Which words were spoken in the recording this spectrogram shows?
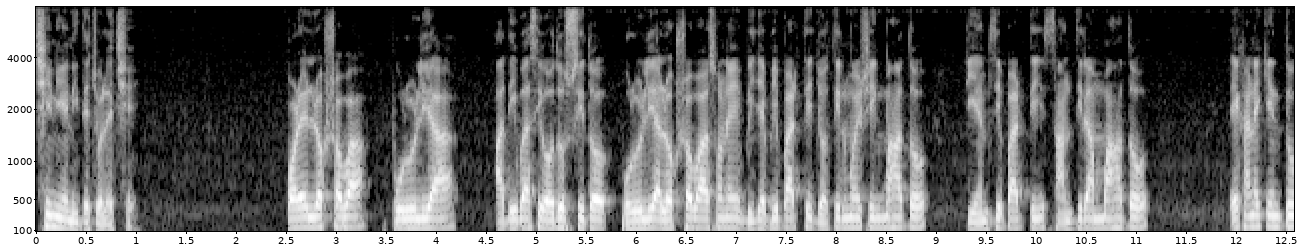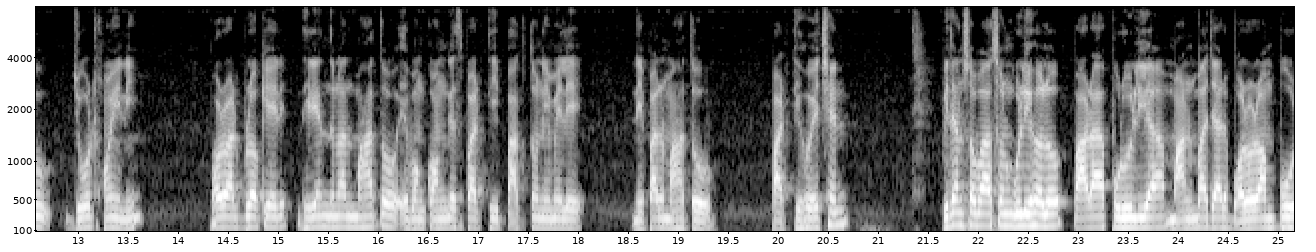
ছিনিয়ে নিতে চলেছে। পরের লোকসভা, পুরুলিয়া, আদিবাসী অধ্যুষিত পুরুলিয়া লোকসভা আসনে বিজেপি প্রার্থী জ্যোতির্ময় সিং মাহাতো, টিএমসি প্রার্থী শান্তিরাম মাহাতো। এখানে কিন্তু জোট হয়নি। ফরওয়ার্ড ব্লকের ধীরেন্দ্রনাথ মাহাতো এবং কংগ্রেস প্রার্থী প্রাক্তন এমএলএ নেপাল মাহাতো প্রার্থী হয়েছেন। বিধানসভা আসনগুলি হলো পাড়া, পুরুলিয়া, মানবাজার, বলরামপুর,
